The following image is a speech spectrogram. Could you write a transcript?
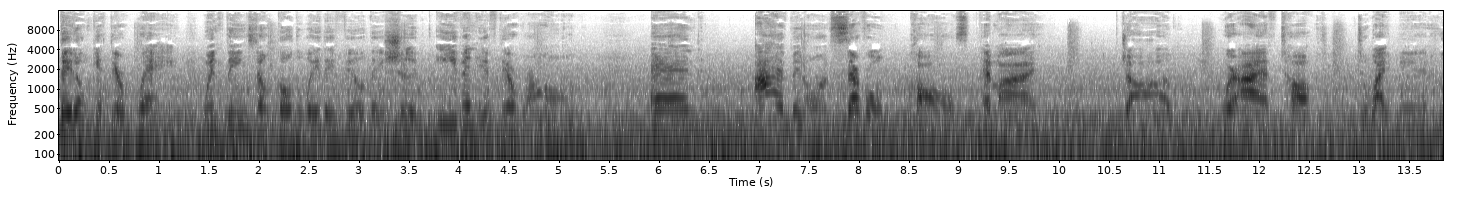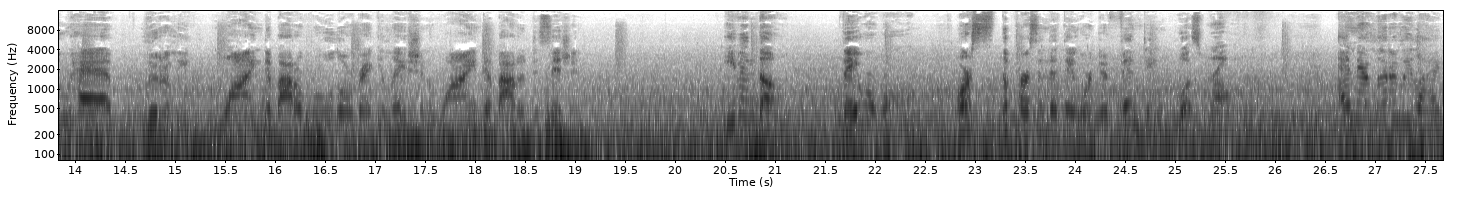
they don't get their way, when things don't go the way they feel they should, even if they're wrong. And I have been on several calls at my job where I have talked to white men who have literally whined about a rule or regulation, whined about a decision. Even though they were wrong, or the person that they were defending was wrong. And they're literally like,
